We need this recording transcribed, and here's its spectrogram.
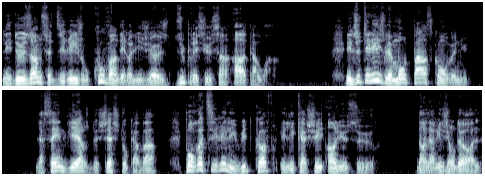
les deux hommes se dirigent au couvent des religieuses du précieux sang à Ottawa. Ils utilisent le mot de passe convenu, la Sainte Vierge de Chestokava, pour retirer les huit coffres et les cacher en lieu sûr, dans la région de Hall.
